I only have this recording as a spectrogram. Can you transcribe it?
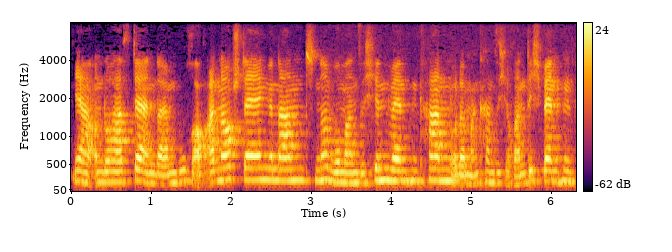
Ja, und du hast ja in deinem Buch auch Anlaufstellen genannt, ne, wo man sich hinwenden kann oder man kann sich auch an dich wenden.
